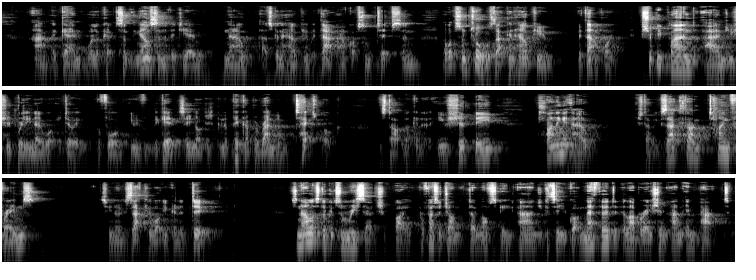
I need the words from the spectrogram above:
And again, we'll look at something else in the video now that's going to help you with that. I've got some tips and I've got some tools that can help you with that point. It should be planned and you should really know what you're doing before you even begin. So you're not just going to pick up a random textbook and start looking at it. You should be planning it out. You should have exact time frames so you know exactly what you're going to do. So now let's look at some research by Professor John Dunlosky, and you can see you've got a method, elaboration, and impact.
